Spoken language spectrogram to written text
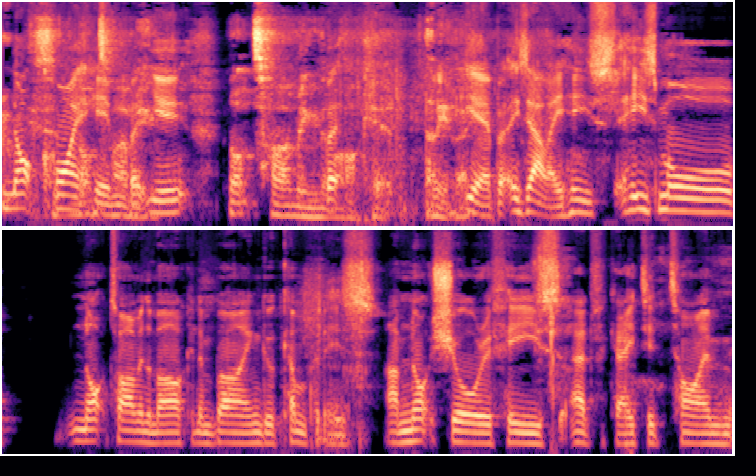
not quite not him, but you, not timing the But- market. Anyway, yeah, but exactly. He's he's more not time in the market and buying good companies. I'm not sure if he's advocated time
